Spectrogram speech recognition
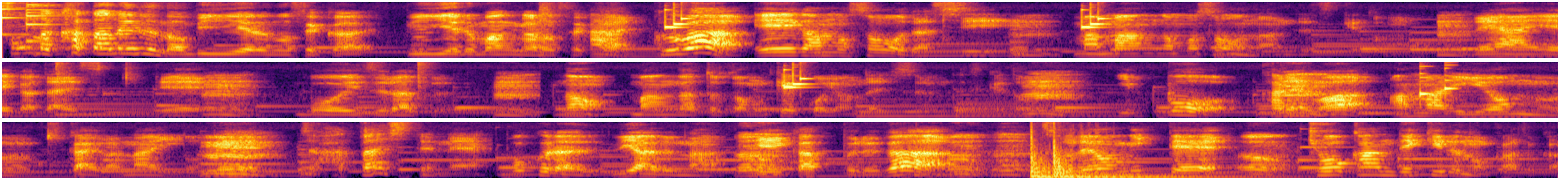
そんな語れるの ?BL の世界。BL 漫画の世界。はい、僕は映画もそうだし、うんまあ漫画もそうなんですけども、うん恋愛映画大好きで、うん。ボーイズラブうん。の漫画とかも結構読んだりするんですけど、うん。一方彼はあんまり読む機会がないので、うんじゃあ果たしてね僕らリアルなうんゲイカップルうがん。それを見てうん。共感できるのかとか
